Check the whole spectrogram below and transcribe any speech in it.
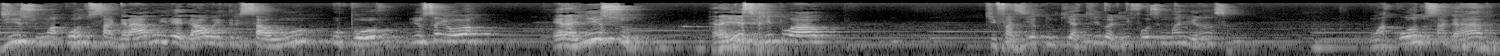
disso um acordo sagrado e legal entre Saul, o povo e o Senhor. Era isso, era esse ritual que fazia com que aquilo ali fosse uma aliança, um acordo sagrado.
